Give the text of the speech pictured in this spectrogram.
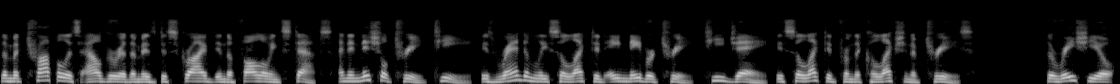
The Metropolis algorithm is described in the following steps. An initial tree, T, is randomly selected A neighbor tree, Tj, is selected from the collection of trees. The ratio,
